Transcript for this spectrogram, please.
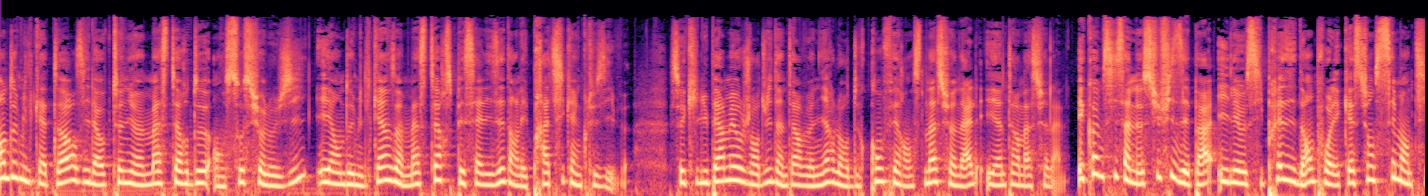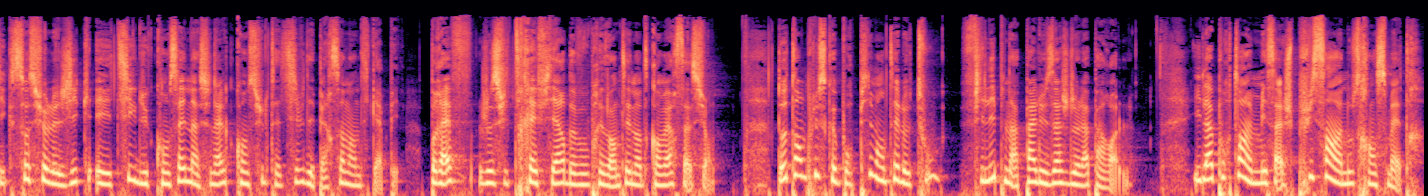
En 2014, il a obtenu un Master 2 en sociologie et en 2015 un Master spécialisé dans les pratiques inclusives, ce qui lui permet aujourd'hui d'intervenir lors de conférences nationales et internationales. Et comme si ça ne suffisait pas, il est aussi président pour les questions sémantiques, sociologiques et éthiques du Conseil national consultatif des personnes handicapées. Bref, je suis très fière de vous présenter notre conversation. D'autant plus que pour pimenter le tout, Philippe n'a pas l'usage de la parole. Il a pourtant un message puissant à nous transmettre,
